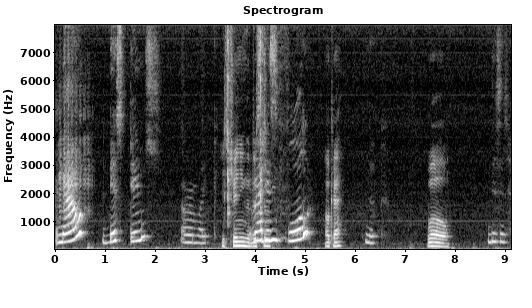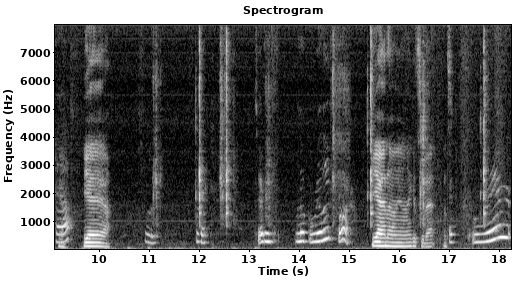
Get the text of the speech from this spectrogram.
and now distance. Um, like He's changing the distance. imagine full. Okay. Look, Whoa. this is half. Yeah. yeah. Okay. So I can look really far. Yeah, no, yeah, I can see that. That's, Where?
